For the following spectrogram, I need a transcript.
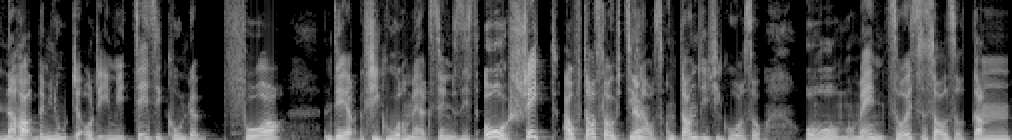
eine halbe Minute oder irgendwie zehn Sekunden vor der Figur merkst, wenn du siehst, oh shit, auf das läuft es Ja. hinaus. Und dann die Figur so, oh Moment, so ist es also. Dann,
